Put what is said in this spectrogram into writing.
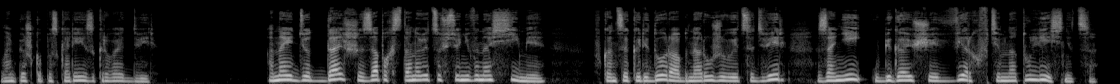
Лампешка поскорее закрывает дверь. Она идет дальше, запах становится все невыносимее. В конце коридора обнаруживается дверь, за ней убегающая вверх в темноту лестница.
